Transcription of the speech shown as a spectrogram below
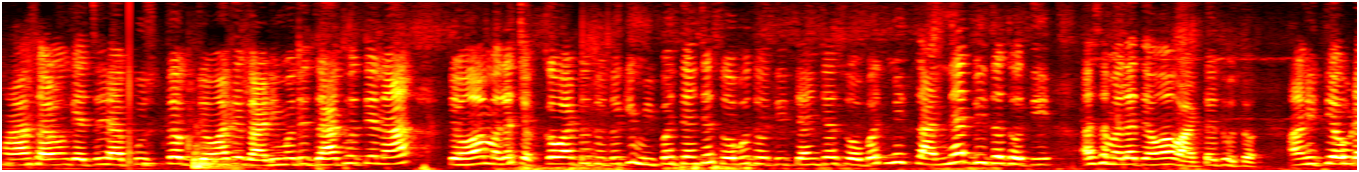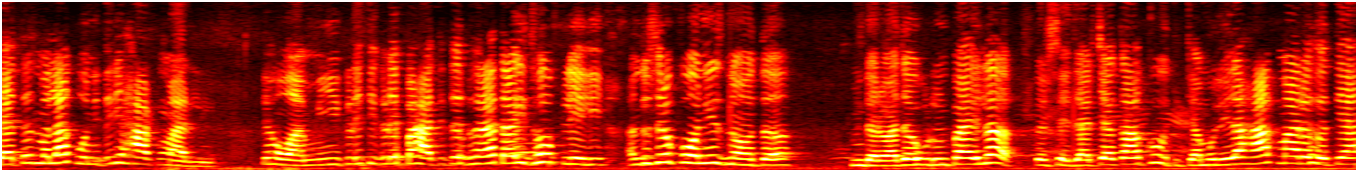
हा साळुंक्याचं ह्या पुस्तक जेव्हा ते गाडीमध्ये जात होते ना तेव्हा मला चक्क वाटत होतं की मी पण त्यांच्यासोबत होती त्यांच्यासोबत मी चांदण्यात भिजत होती असं मला तेव्हा वाटत होतं. आणि तेवढ्यातच मला कोणीतरी हाक मारली. तेव्हा मी इकडे तिकडे पाहते तर घरात आई झोपलेली आणि दुसरं कोणीच नव्हतं. मी दरवाजा उघडून पाहिलं तर शेजारच्या काकू तिच्या मुलीला हाक मारत होत्या.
